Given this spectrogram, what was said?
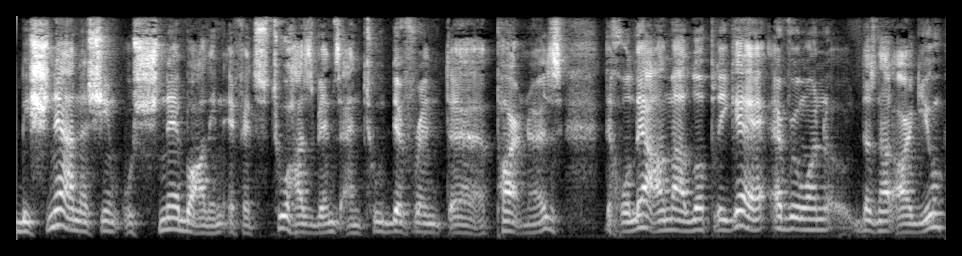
Bishne anashim ushne boalin. If it's two husbands and two different uh, partners the alma lo plige, everyone does not argue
